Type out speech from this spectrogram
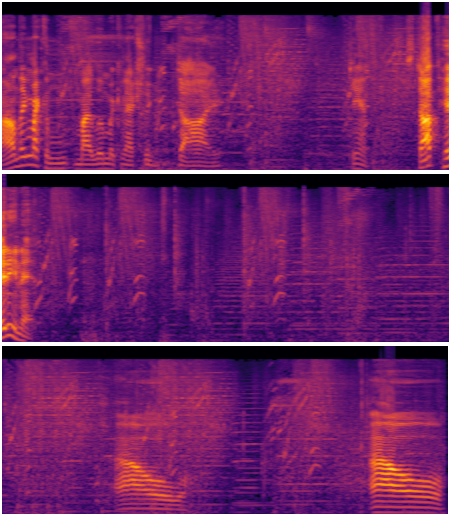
I don't think my my Luma can actually die. Damn. Stop hitting it. Ow. Ow.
